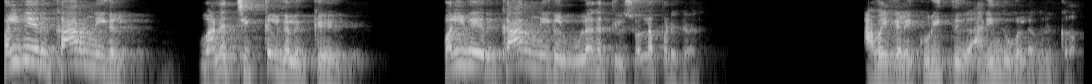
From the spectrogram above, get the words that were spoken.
பல்வேறு காரணிகள் மனச்சிக்கல்களுக்கு பல்வேறு காரணிகள் உலகத்தில் சொல்லப்படுகிறது. அவைகளை குறித்து அறிந்து கொள்ளவிருக்கிறோம்.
